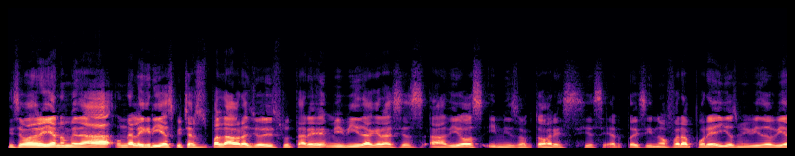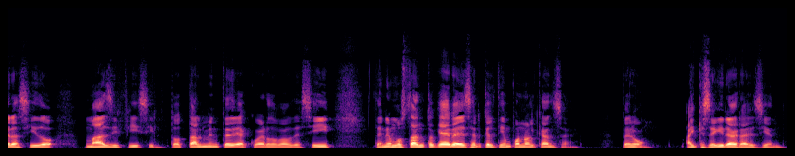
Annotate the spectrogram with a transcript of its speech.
Dice Padre, ya no me da una alegría escuchar sus palabras. Yo disfrutaré mi vida gracias a Dios y mis doctores, si es cierto. Y si no fuera por ellos, mi vida hubiera sido más difícil. Totalmente de acuerdo, Baude. Sí, tenemos tanto que agradecer que el tiempo no alcanza. Pero hay que seguir agradeciendo.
